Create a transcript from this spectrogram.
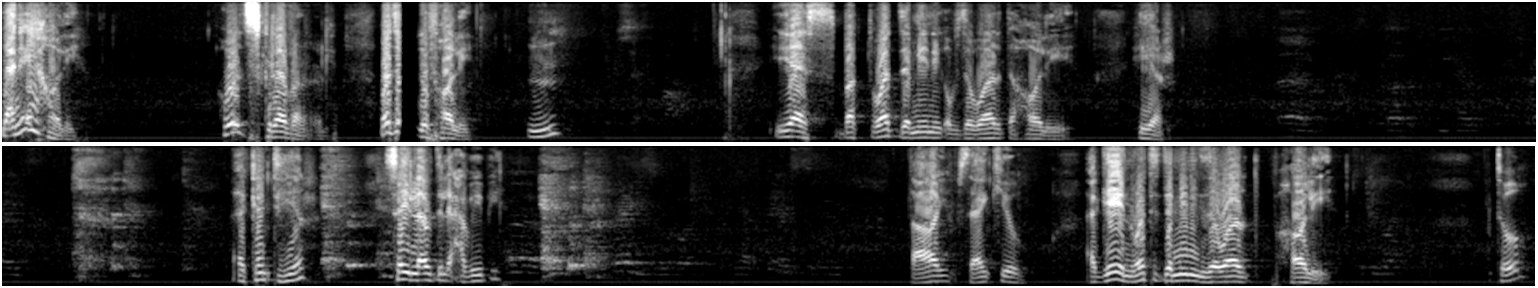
يعني ايه holy? Who's clever? What's the meaning of holy? Hmm? Yes, but what the meaning of the word holy here? I can't hear. Say loudly حبيبي. طيب, thank you. Again, what is the meaning of the word holy? To?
